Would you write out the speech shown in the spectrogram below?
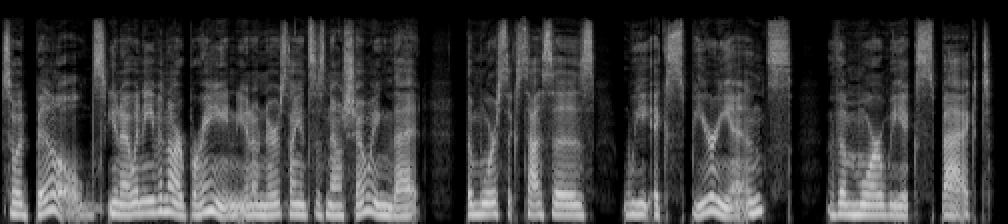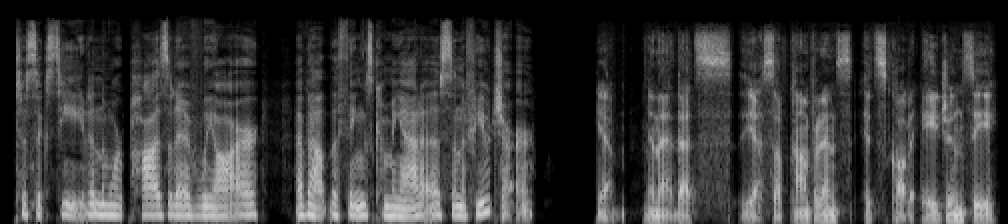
So it builds, you know, and even our brain, you know, neuroscience is now showing that the more successes we experience, the more we expect to succeed and the more positive we are about the things coming at us in the future. Yeah. And that that's yeah, self-confidence. It's called agency.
